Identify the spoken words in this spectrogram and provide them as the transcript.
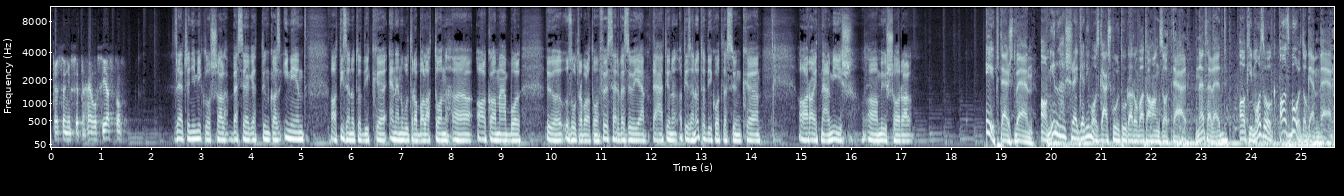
Köszönjük szépen, hello, sziasztok! Zelcsényi Miklossal beszélgettünk az imént a 15. NN Ultra Balaton alkalmából. Ő az Ultra Balaton főszervezője, tehát jön a 15. ott leszünk a rajtnál mi is a műsorral. Épp testben a millás reggeli mozgáskultúra rovata hangzott el. Ne feledd, aki mozog, az boldog ember.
